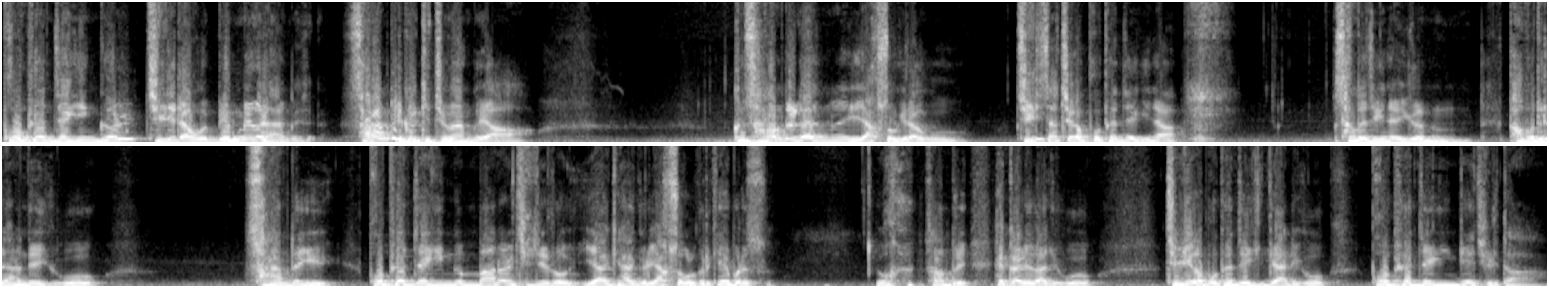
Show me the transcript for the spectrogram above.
보편적인 걸 진리라고 명명을 하는 거예요. 사람들이 그렇게 정한 거야. 그 사람들 간의 약속이라고. 진리 자체가 보편적이냐, 상대적이냐, 이건 바보들이 하는 얘기고, 사람들이 보편적인 것만을 진리로 이야기하기로 약속을 그렇게 해버렸어. 사람들이 헷갈려가지고, 진리가 보편적인 게 아니고, 보편적인 게 진리다.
